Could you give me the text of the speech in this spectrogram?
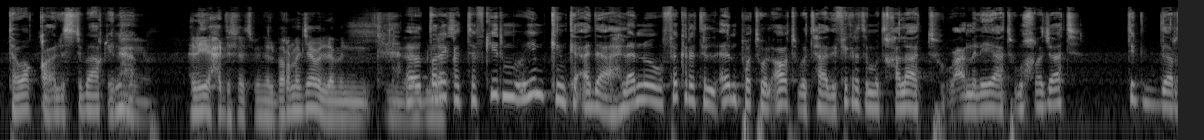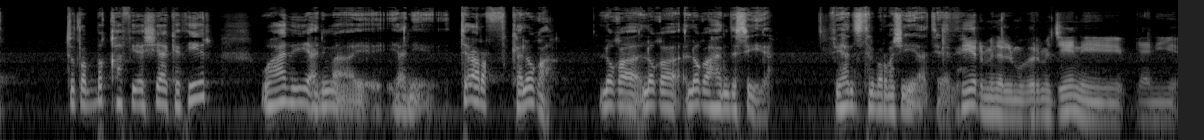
التوقع الاستباقي نعم. أيوه. هل هي حدثت من البرمجة ولا من, من طريقة التفكير يمكن كأداة لأنه فكرة ال input وال output هذه فكرة المدخلات وعمليات ومخرجات تقدر تطبقها في أشياء كثير وهذه يعني ما يعني تعرف كلغة لغة لغة لغة هندسية في هندسة البرمجيات يعني كثير من المبرمجين يعني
